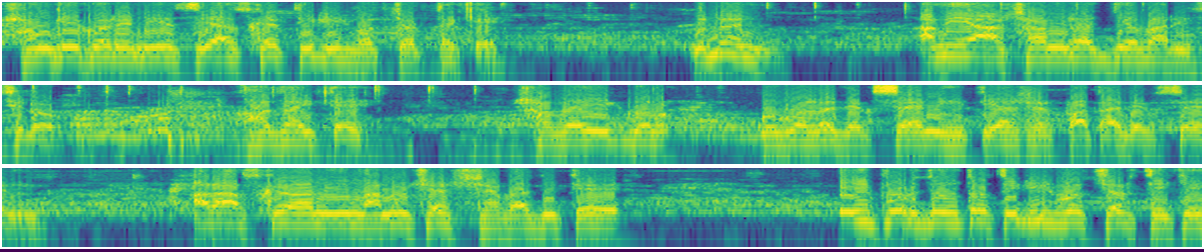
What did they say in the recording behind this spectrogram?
সঙ্গে করে নিয়েছি আজকে তিরিশ বছর থেকে। বুঝলেন? আমি আসাম রাজ্যে বাড়ি ছিল, হজাইতে। সবাই গুগলে দেখছেন, ইতিহাসের পাতা দেখছেন। আর আজকে আমি মানুষের সেবা দিতে এই পর্যন্ত তিরিশ বছর থেকে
